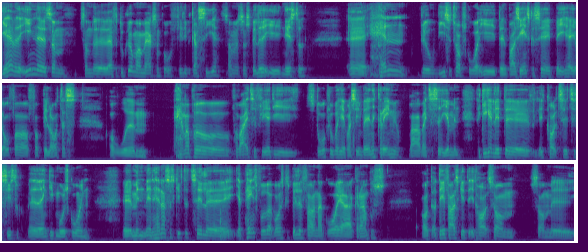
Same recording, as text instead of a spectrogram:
Ja, en, øh, som, som øh, fald du gjorde mig opmærksom på, Felipe Garcia, som, som spillede i Næstved. Øh, han blev visetopscorer i den brasilianske serie B her i år for, for Pelotas. Og øh, han var på, på vej til flere af de store klubber her i Brasilien, blandt andet Grêmio var, var interesseret hjemme, men så gik han lidt, øh, lidt koldt til, til sidst, hvad han gik målscoringen. Øh, men, men han har så skiftet til øh, japansk fodbold, hvor han skal spille for Nagoya Grampus. Og, og det er faktisk et, et hold, som, som øh,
